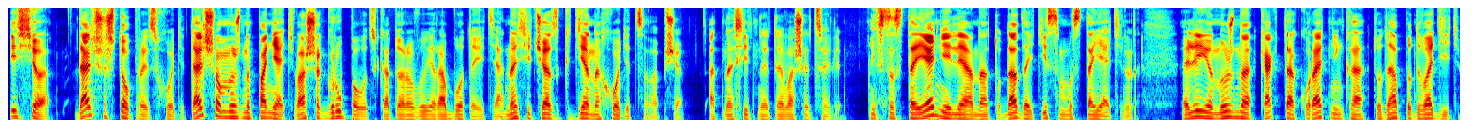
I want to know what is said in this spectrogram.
И все. Дальше что происходит? Дальше вам нужно понять, ваша группа, вот с которой вы работаете, она сейчас где находится вообще относительно этой вашей цели? И в состоянии ли она туда дойти самостоятельно? Или ее нужно как-то аккуратненько туда подводить?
